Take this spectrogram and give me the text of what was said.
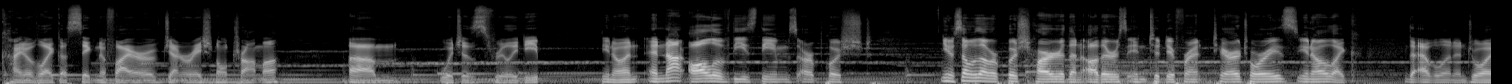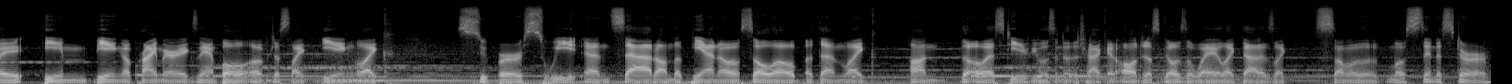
kind of like a signifier of generational trauma um which is really deep you know and and not all of these themes are pushed you know some of them are pushed harder than others into different territories you know like the Evelyn and Joy theme being a primary example of just like being like super sweet and sad on the piano solo but then like on the OST if you listen to the track it all just goes away. Like that is like some of the most sinister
